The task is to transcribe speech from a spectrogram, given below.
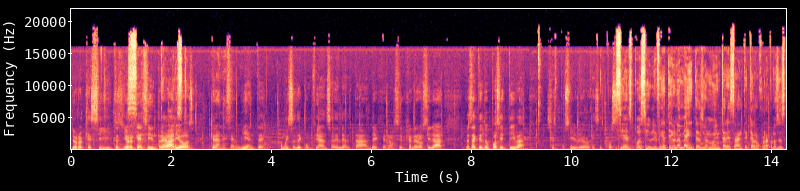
Yo creo que sí. Entonces yo creo que si entre varios crean ese ambiente, como dices, de confianza, de lealtad, de generosidad, de esa actitud positiva, Sí es posible, yo creo que sí es posible. Sí es posible. Fíjate, hay una meditación muy interesante que a lo mejor la conoces,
